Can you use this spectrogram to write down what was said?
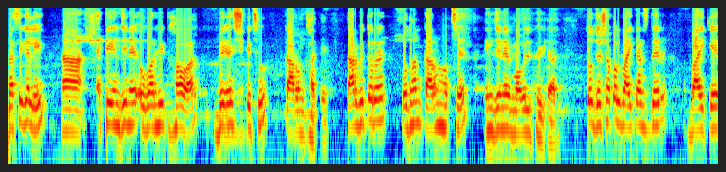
বেসিক্যালি একটি ইঞ্জিনের ওভারহিট হওয়ার বেশ কিছু কারণ থাকে। তার ভিতরে প্রধান কারণ হচ্ছে ইঞ্জিনের মোবিল ফিল্টার তো যে সকল বাইকার্সদের বাইকের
